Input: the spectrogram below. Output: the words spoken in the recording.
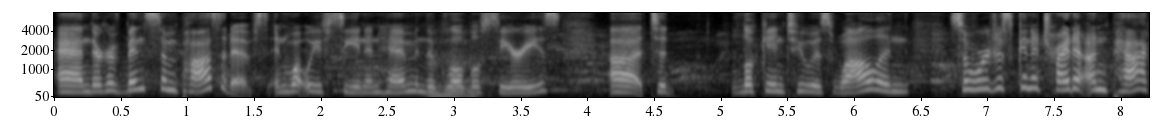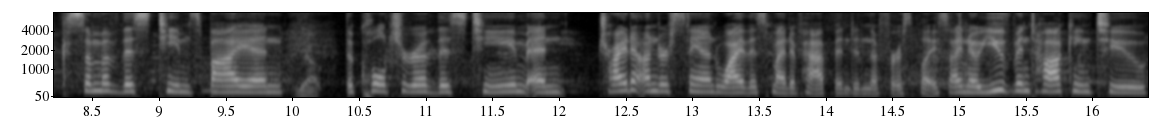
And there have been some positives in what we've seen in him in the global series uh, to look into as well. And so we're just going to try to unpack some of this team's buy in, Yep. the culture of this team, and try to understand why this might have happened in the first place. I know you've been talking to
